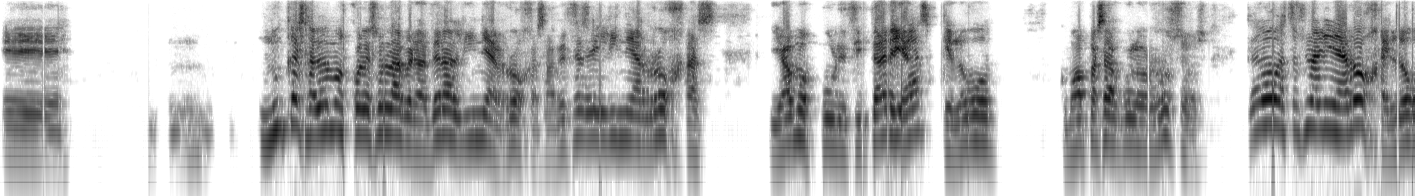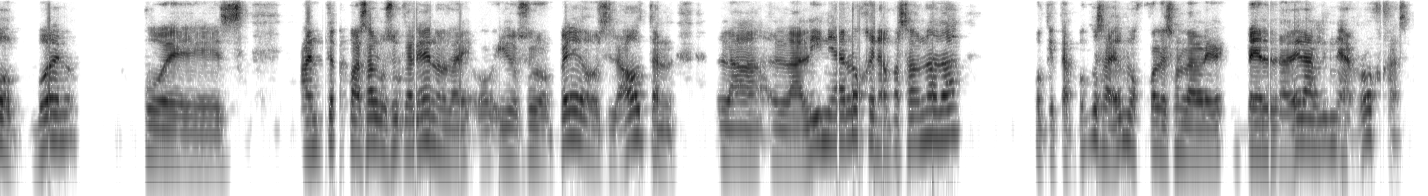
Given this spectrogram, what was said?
Eh, nunca sabemos cuáles son las verdaderas líneas rojas. A veces hay líneas rojas, digamos, publicitarias, que luego, como ha pasado con los rusos, claro, esto es una línea roja, y luego, bueno, pues han pasado los ucranianos y los europeos y la OTAN la, línea roja y no ha pasado nada, porque tampoco sabemos cuáles son las verdaderas líneas rojas.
